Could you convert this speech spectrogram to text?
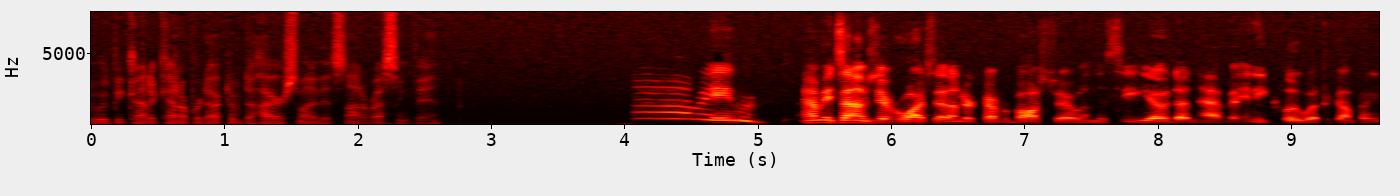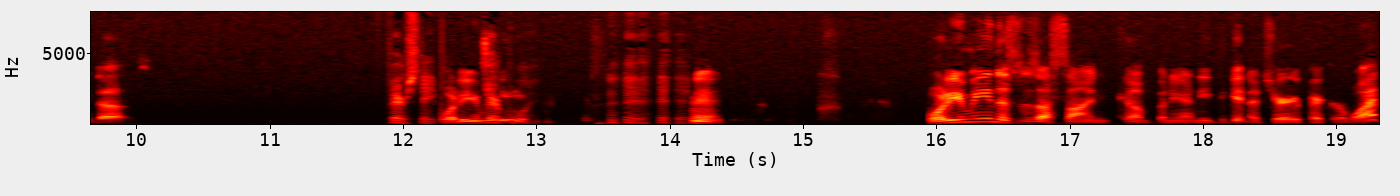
would be kind of counterproductive to hire somebody that's not a wrestling fan. I mean, how many times have you ever watch that undercover boss show and the CEO doesn't have any clue what the company does? Fair statement. What do you Fair mean? point. What do you mean this is a signed company? I need to get in a cherry picker. What?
